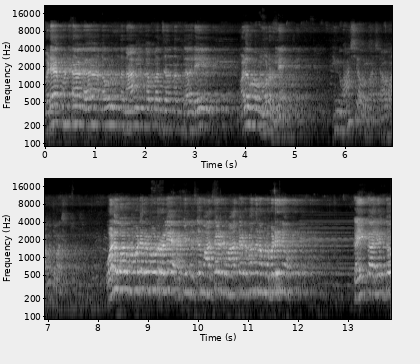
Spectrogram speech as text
ಬಡ್ಯಾಕ್ ಕೊಂಡಾಗ ಅವ್ರು ಒಂದು ನಾಗಲಿಂಗಪ್ಪ ಅಂತ ಲೇ, ಒಳಗೆ ನೋಡ್ರಲ್ಲೇ. ಹಿಂಗ ಭಾಷೆ ಅವ್ರ ಭಾಷೆ, ಅವ್ರ ಭಾಗದ ಭಾಷೆ. ಒಳಗೆ ಹೋಗಿ ನೋಡ್ಯಾರ ನೋಡ್ರಲ್ಲೇ ಆಕಿನ ಜೊತೆ ಮಾತಾಡ್ರಿ ಮಾತಾಡಿ ಬಂದು ನಮ್ಮನ್ನ ಬಡ್ರಿ ನೀವು. ಕೈ ಕಾಲಿದ್ದು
